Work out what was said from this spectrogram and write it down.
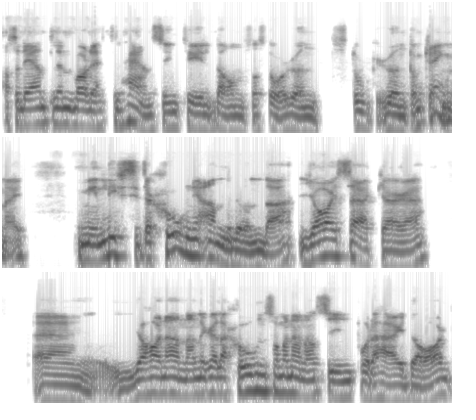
Alltså det egentligen var det till hänsyn till de som står runt, stod runt omkring mig. Min livssituation är annorlunda. Jag är säkrare. Eh, jag har en annan relation som har en annan syn på det här idag.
